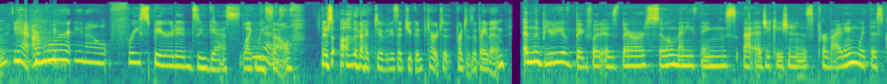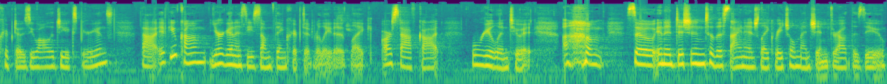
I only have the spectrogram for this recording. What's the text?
Lord. Yeah, our more, you know, free spirited zoo guests like Yes. myself. There's other activities that you can parti- participate in. And the beauty of Bigfoot is there are so many things that education is providing with this cryptozoology experience that if you come, you're going to see something cryptid related. Like our staff got real into it. Um, so, in addition to the signage, like Rachel mentioned throughout the zoo,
